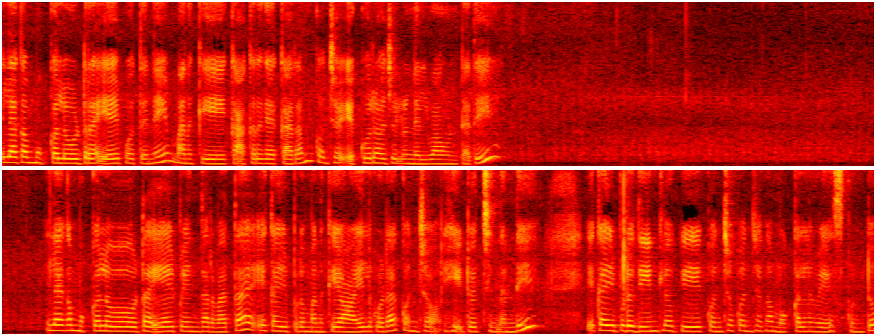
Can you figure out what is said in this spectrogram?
ఇలాగ ముక్కలు డ్రై అయిపోతేనే మనకి కాకరకాయ కారం కొంచెం ఎక్కువ రోజులు నిల్వ ఉంటుంది. ఇలాగ ముక్కలు డ్రై అయిపోయిన తర్వాత ఇక ఇప్పుడు మనకి ఆయిల్ కూడా కొంచెం హీట్ వచ్చిందండి. ఇక ఇప్పుడు దీంట్లోకి కొంచెం కొంచెంగా ముక్కలను వేసుకుంటూ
